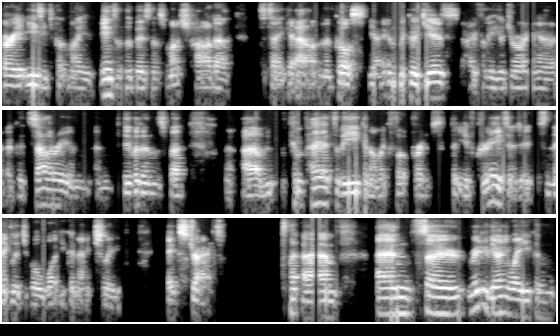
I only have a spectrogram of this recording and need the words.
very easy to put money into the business, much harder to take it out. And of course, yeah, in the good years, hopefully you're drawing a, a good salary and, and dividends, but um, compared to the economic footprint that you've created, it's negligible what you can actually extract. Um, and so, really, the only way you can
